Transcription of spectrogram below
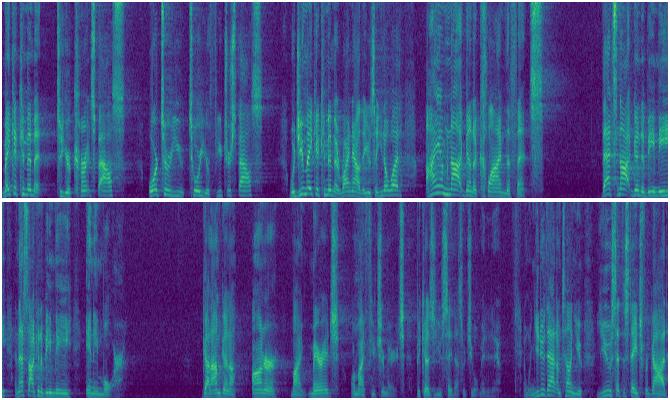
make a commitment to your current spouse or to, you, to your future spouse? Would you make a commitment right now that you would say, you know what? I am not going to climb the fence. That's not going to be me, and that's not going to be me anymore. God, I'm going to honor my marriage or my future marriage because you say that's what you want me to do. And when you do that, I'm telling you, you set the stage for God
